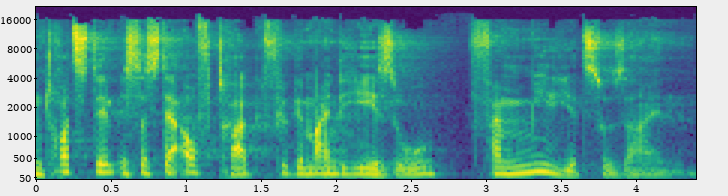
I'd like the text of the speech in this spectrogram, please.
Und trotzdem ist das der Auftrag für Gemeinde Jesu, Familie zu sein.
